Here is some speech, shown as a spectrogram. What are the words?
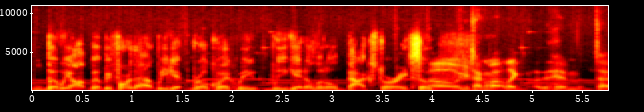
but we all but before that we get real quick we we get a little backstory. So Oh, you're talking about like him t-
